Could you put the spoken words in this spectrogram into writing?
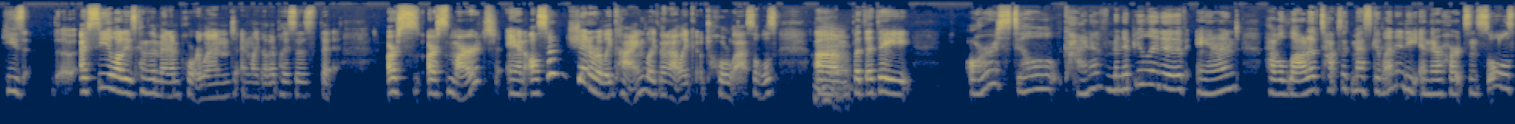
He's. I see a lot of these kinds of men in Portland and like other places that are are smart and also generally kind. Like they're not like total assholes, um, but that they are still kind of manipulative and have a lot of toxic masculinity in their hearts and souls,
